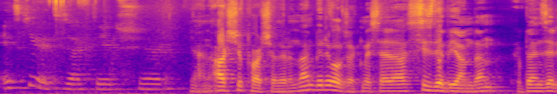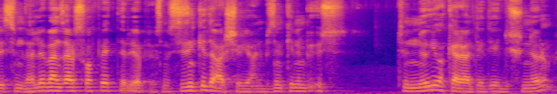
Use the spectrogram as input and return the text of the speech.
etki yaratacak diye düşünüyorum. Yani arşiv parçalarından biri olacak. Mesela siz de bir yandan benzer isimlerle benzer sohbetleri yapıyorsunuz. Sizinki de arşiv yani. Bizimkinin bir üstünlüğü yok herhalde diye düşünüyorum.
